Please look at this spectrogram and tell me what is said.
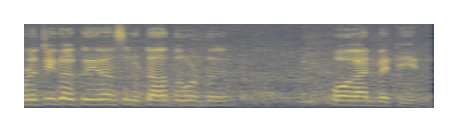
പൊളിറ്റിക്കൽ ക്ലിയറൻസ് കിട്ടാത്തതുകൊണ്ട് പോകാൻ പറ്റിയില്ല.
